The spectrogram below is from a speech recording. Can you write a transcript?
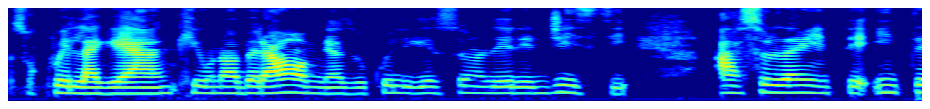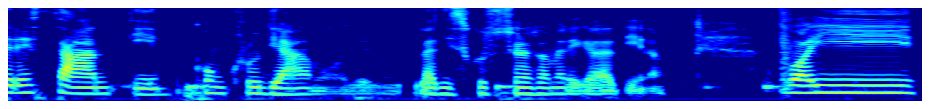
su quella che è anche un'opera omnia, su quelli che sono dei registi assolutamente interessanti, concludiamo la discussione su America Latina. Vuoi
